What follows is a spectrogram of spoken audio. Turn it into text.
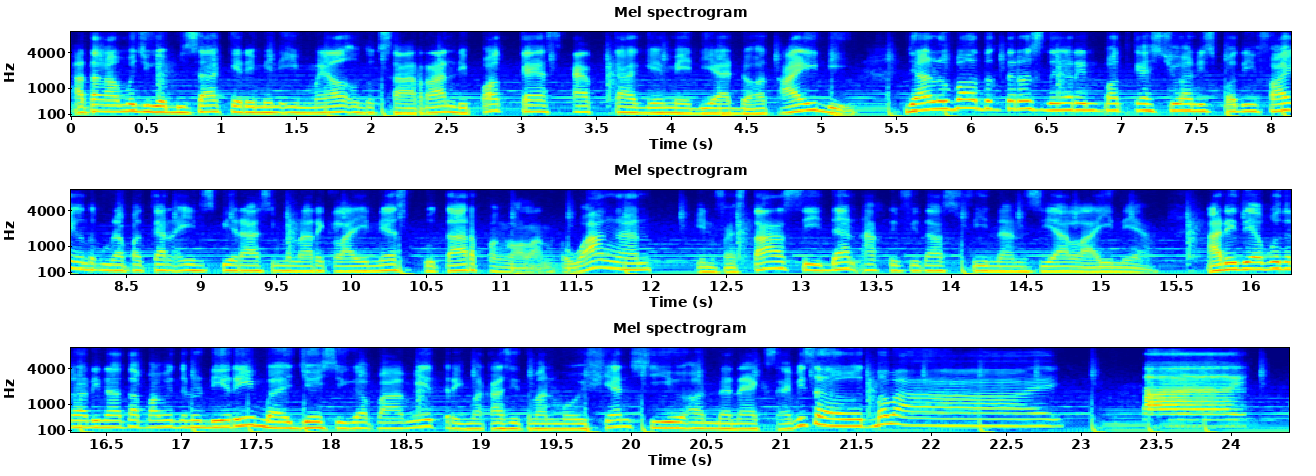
atau kamu juga bisa kirimin email untuk saran di podcast at kgmedia.id. Jangan lupa untuk terus dengerin podcast cuan di Spotify untuk mendapatkan inspirasi menarik lainnya seputar pengelolaan keuangan, investasi, dan aktivitas finansial lainnya. Aditya Putra Dinata pamit undur diri, Mbak Joyce juga pamit. Terima kasih teman Motion. See you on the next episode. Bye-bye. Bye.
